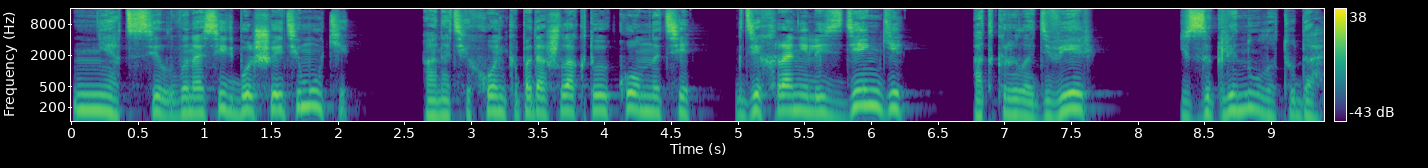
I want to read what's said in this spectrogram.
Нет сил выносить больше эти муки. Она тихонько подошла к той комнате, где хранились деньги, открыла дверь и заглянула туда.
